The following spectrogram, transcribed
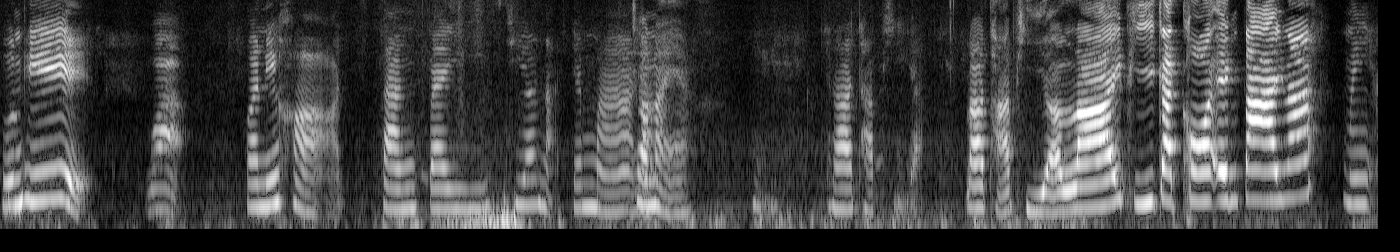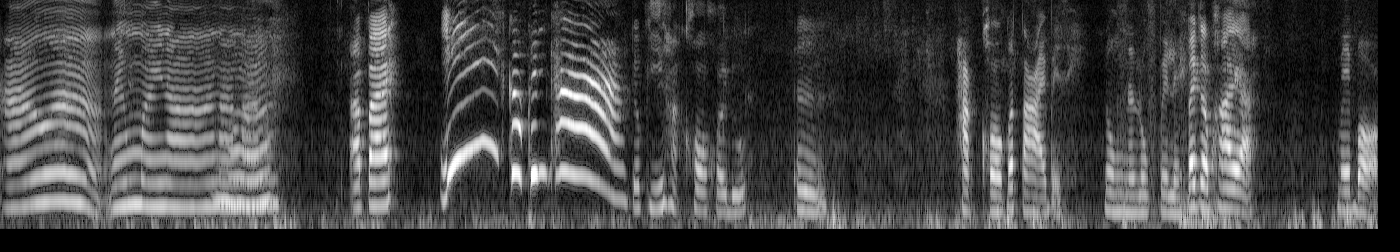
คุณพี่ว่าวันนี้ขอทางไปเที่ยวหน่อยได้ไหมเที่ยวไหนอะราชาผีอะล่าท้าผีอะไรผีกัดคอเองตายนะ ไม่เอาอะได้ไหมนะนะนะเอาไปอีขอบคุณค่ะเดี๋ยวผีหักคอคอยดู เออ หักคอก็ตายไปสิลงนรกไปเลย ไปกับใครอะ ไม่บอก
